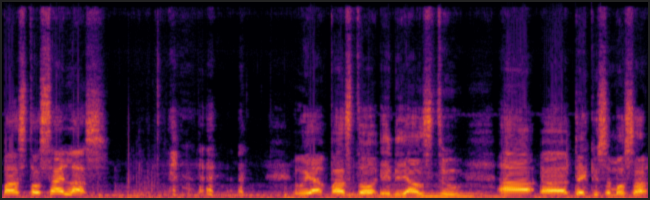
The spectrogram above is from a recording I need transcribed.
Pastor Silas. we have pastor in the house too. Uh, uh, thank you so much, sir.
